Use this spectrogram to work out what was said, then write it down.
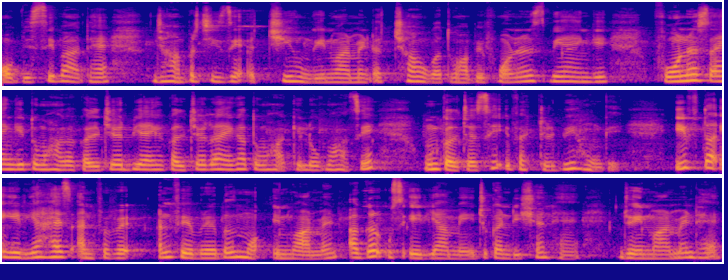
ऑब्वियस सी बात है, जहाँ पर चीज़ें अच्छी होंगी इन्वायरमेंट अच्छा होगा तो वहाँ पे फॉरनर्स भी आएँगे। फॉरनर्स आएँगे तो वहाँ का कल्चर भी आएगा कल्चर आएगा तो वहाँ के लोग वहाँ से, उन कल्चर से इफेक्टेड भी होंगे। If the area has unfavourable environment अगर उस एरिया में जो कंडीशन है, जो इन्वायरमेंट है,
